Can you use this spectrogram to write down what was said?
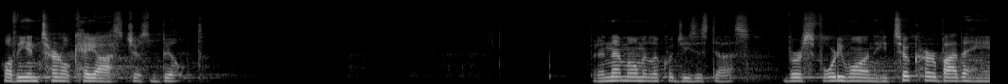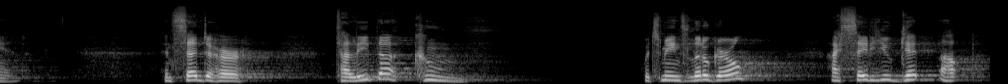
while the internal chaos just built. But in that moment, look what Jesus does. Verse 41 He took her by the hand and said to her, Talitha cum, which means, little girl, I say to you, get up.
